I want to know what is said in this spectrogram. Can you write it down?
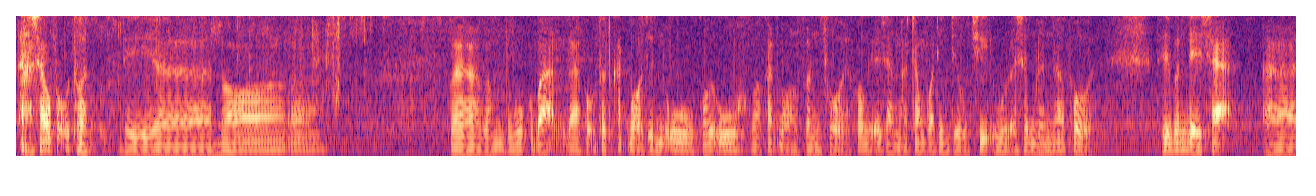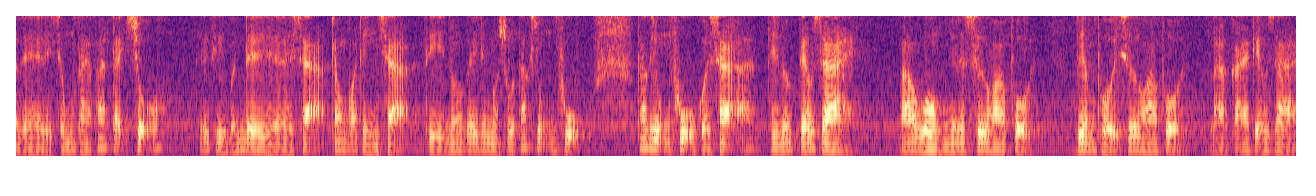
à, sau phẫu thuật thì nó và bố của bạn đã phẫu thuật cắt bỏ tuyến u khối u và cắt bỏ phần phổi. Có nghĩa rằng là trong quá trình điều trị u đã xâm lấn ra phổi. Thế vấn đề xạ à, để, để chống tái phát tại chỗ. Thế thì vấn đề à, xạ trong quá trình xạ thì nó gây nên một số tác dụng phụ. Tác dụng phụ của xạ thì nó kéo dài bao gồm như là sơ hóa phổi viêm phổi sơ hóa phổi là cái kéo dài.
